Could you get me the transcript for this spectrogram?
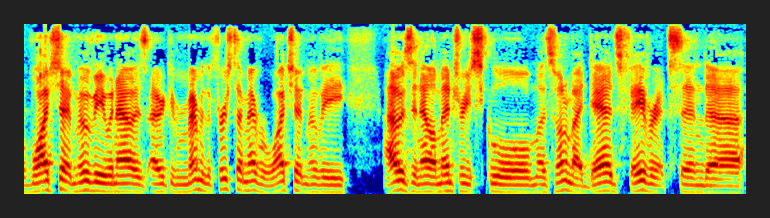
watched that movie when I was, I can remember the first time I ever watched that movie. I was in elementary school. It's one of my dad's favorites. And, uh,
